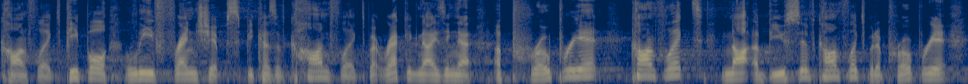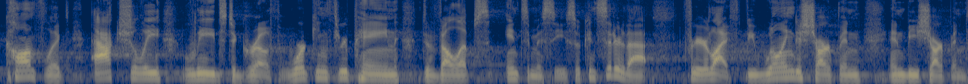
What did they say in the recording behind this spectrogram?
conflict. People leave friendships because of conflict. But recognizing that appropriate conflict, not abusive conflict, but appropriate conflict, actually leads to growth. Working through pain develops intimacy. So consider that for your life. Be willing to sharpen and be sharpened.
